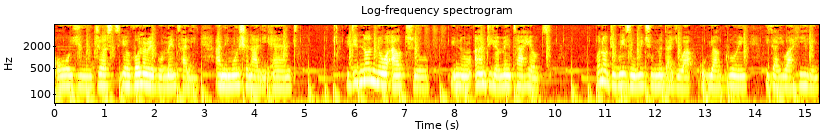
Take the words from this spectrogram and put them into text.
or you just you're vulnerable mentally and emotionally, and you did not know how to, you know, handle your mental health. One of the ways in which you know that you are you are growing is that you are healing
